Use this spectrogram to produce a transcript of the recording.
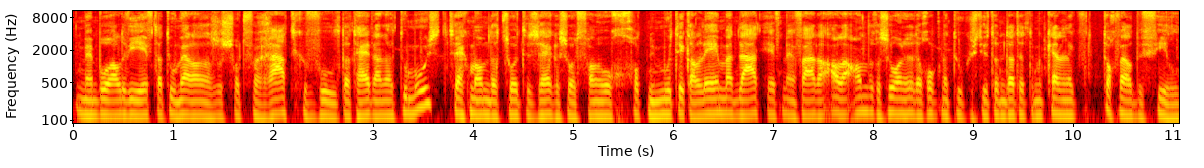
mijn broer Alois heeft dat toen wel als een soort verraad gevoeld... dat hij daar naartoe moest. Zeg maar om dat zo te zeggen, een soort van... oh god, nu moet ik alleen. Maar laat heeft mijn vader alle andere zonen er ook naartoe gestuurd... omdat het hem kennelijk toch wel beviel.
